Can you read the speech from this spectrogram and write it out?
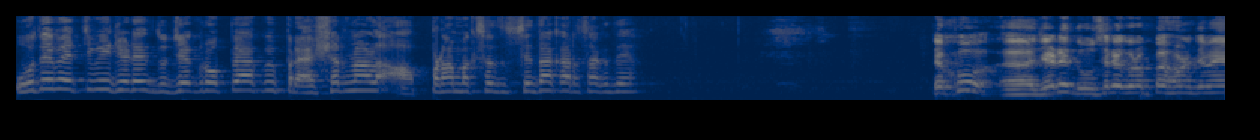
ਉਹਦੇ ਵਿੱਚ ਵੀ ਜਿਹੜੇ ਦੂਜੇ ਗਰੁੱਪ ਆ ਕੋਈ ਪ੍ਰੈਸ਼ਰ ਨਾਲ ਆਪਣਾ ਮਕਸਦ ਸਿੱਧਾ ਕਰ ਸਕਦੇ ਆ? ਦੇਖੋ ਜਿਹੜੇ ਦੂਸਰੇ ਗਰੁੱਪ ਹੈ ਹੁਣ ਜਿਵੇਂ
